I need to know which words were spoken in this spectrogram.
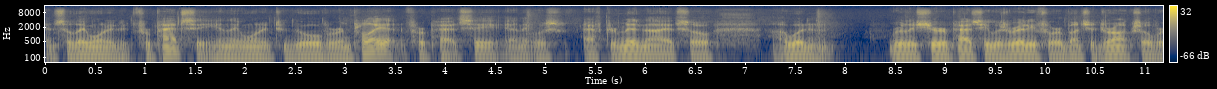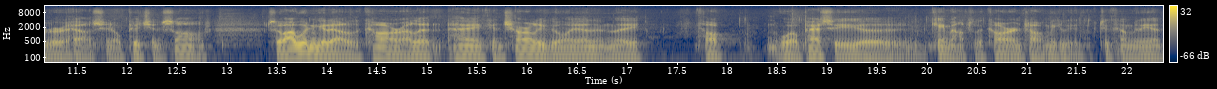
And so they wanted it for Patsy, and they wanted to go over and play it for Patsy. And it was after midnight, so I wasn't really sure Patsy was ready for a bunch of drunks over at her house, you know, pitching songs. So I wouldn't get out of the car. I let Hank and Charlie go in, and they talked. Well, Patsy uh, came out to the car and talked me to, to coming in,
